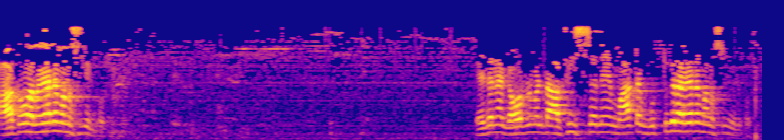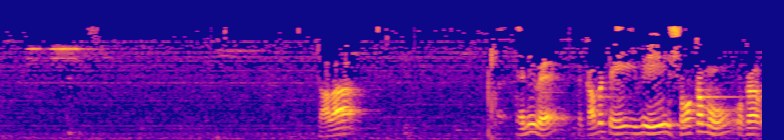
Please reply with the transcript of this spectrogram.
ఆటో అనగానే మనసు చెడిపోతుంది ఏదైనా గవర్నమెంట్ ఆఫీస్ అనే మాట గుర్తుకు రాగానే మనసు చెడిపోతుంది చాలా ఎనీవే కాబట్టి ఇవి శోకము ఒక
